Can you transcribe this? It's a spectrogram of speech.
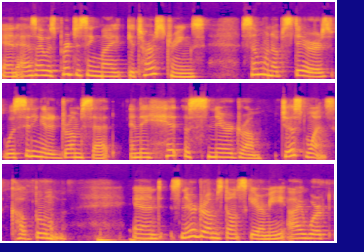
And as I was purchasing my guitar strings, someone upstairs was sitting at a drum set and they hit a snare drum just once, kaboom. And snare drums don't scare me. I worked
